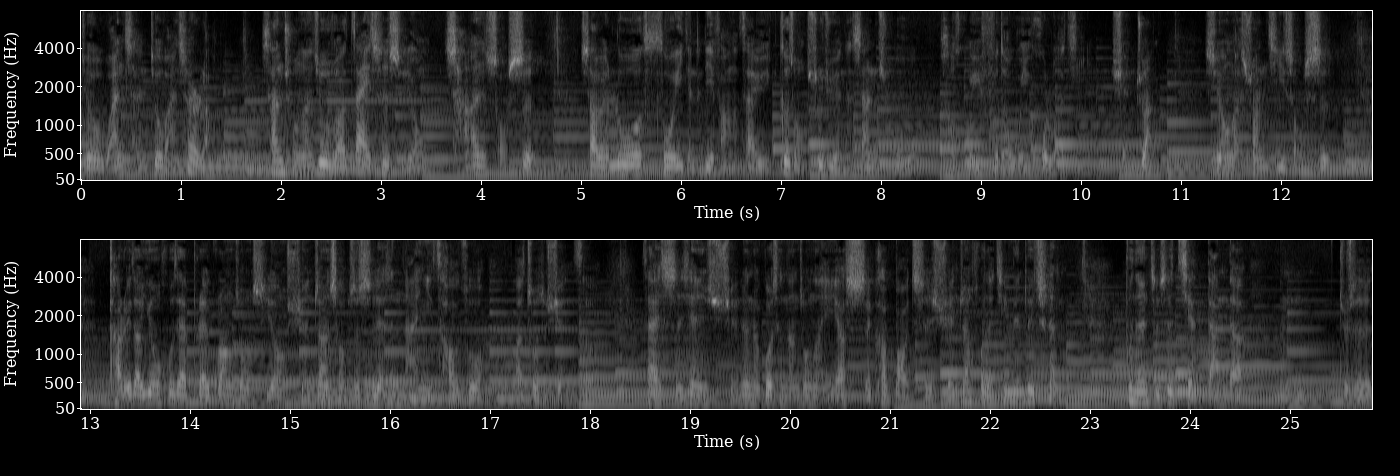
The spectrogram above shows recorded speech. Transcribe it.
就完成就完事儿了。删除呢，就是说再次使用长按手势。稍微啰嗦一点的地方在于各种数据源的删除和恢复的维护逻辑。旋转使用了双击手势。考虑到用户在 Playground 中使用旋转手势实在是难以操作而做出选择，在实现旋转的过程当中呢，也要时刻保持旋转后的镜面对称，不能只是简单的，就是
